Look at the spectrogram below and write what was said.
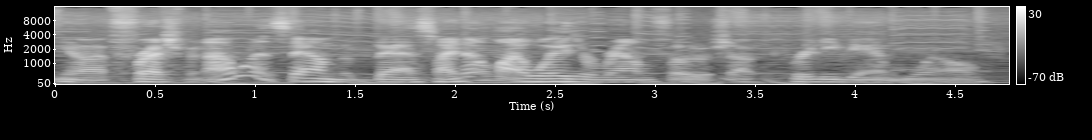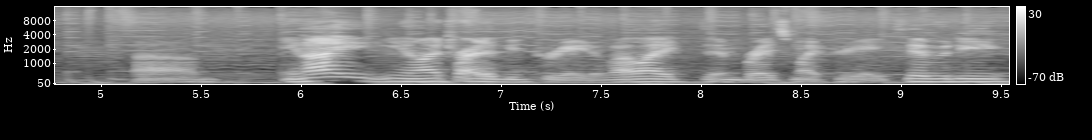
you know a freshman. I wouldn't say I'm the best. I know my ways around Photoshop pretty damn well, um, and I you know I try to be creative. I like to embrace my creativity.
